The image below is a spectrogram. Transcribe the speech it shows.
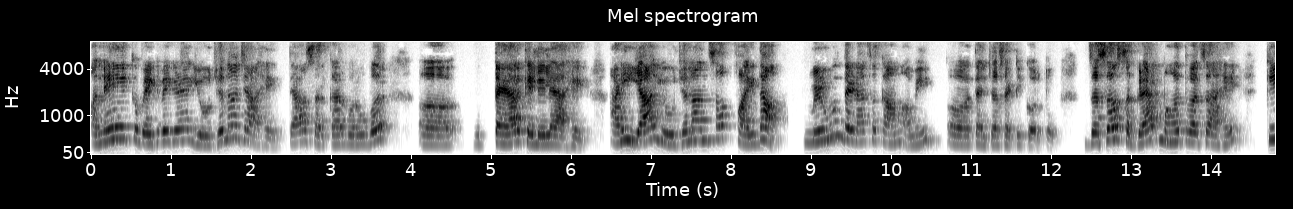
अनेक वेगवेगळ्या योजना ज्या आहेत त्या सरकारबरोबर तयार केलेल्या आहेत. आणि या योजनांचा फायदा मिळवून देण्याचं काम आम्ही त्यांच्यासाठी करतो. जसं सगळ्यात महत्वाचं आहे की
